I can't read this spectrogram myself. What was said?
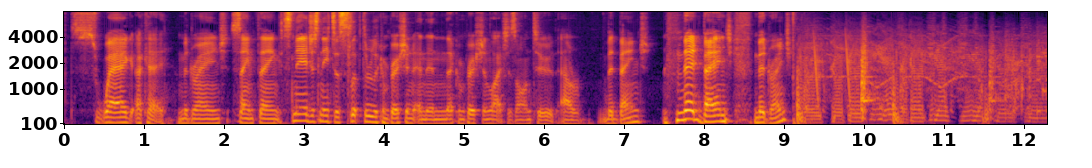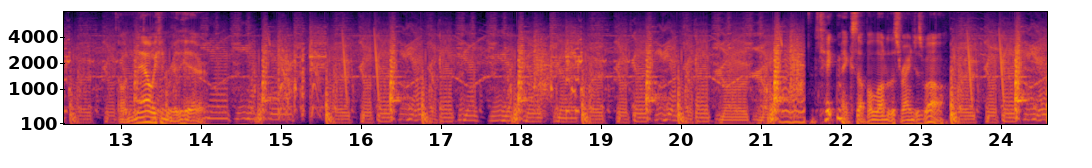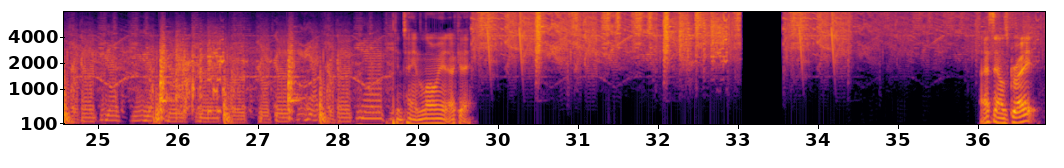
swag. Okay, mid range, same thing. Snare just needs to slip through the compression, and then the compression latches on to our mid range, mid range, mid range. Oh, now we can really hear. Kick makes up a lot of this range as well. Contain low end, okay. That sounds great.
